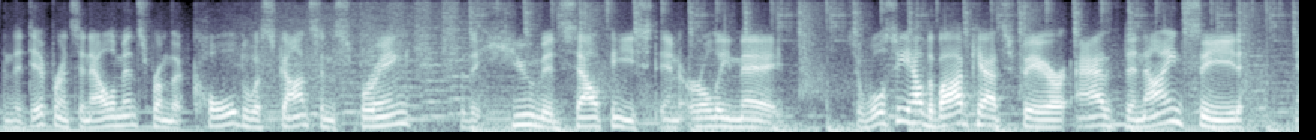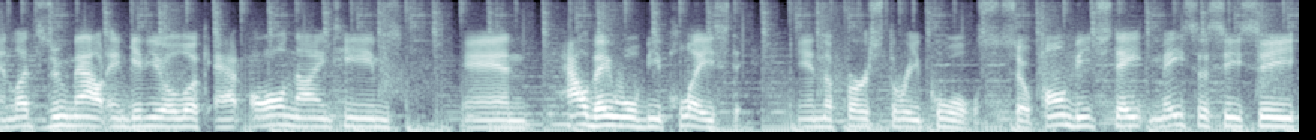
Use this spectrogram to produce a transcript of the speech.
and the difference in elements from the cold Wisconsin spring to the humid southeast in early May. So we'll see how the Bobcats fare as the nine seed, and let's zoom out and give you a look at all nine teams and how they will be placed in the first three pools. So Palm Beach State, Mesa CC,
